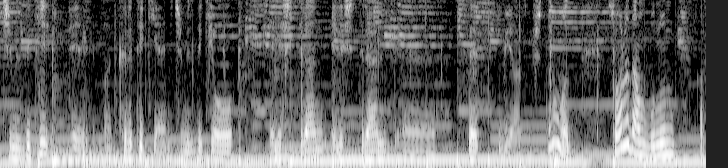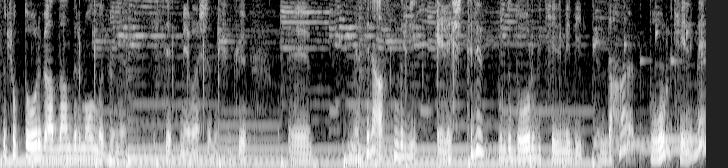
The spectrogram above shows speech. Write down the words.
içimizdeki kritik yani içimizdeki o eleştiren, eleştirel ses gibi yazmıştım ama sonradan bunun aslında çok doğru bir adlandırma olmadığını hissetmeye başladım. Çünkü mesela aslında bir eleştiri burada doğru bir kelime değil. Daha doğru kelime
